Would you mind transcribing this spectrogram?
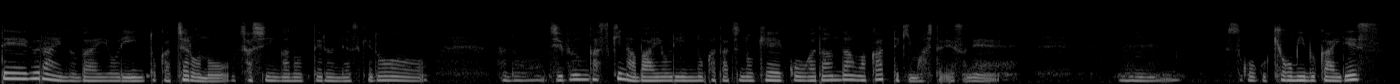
手ぐらいのバイオリンとかチェロの写真が載ってるんですけどあの自分が好きなバイオリンの形の傾向がだんだん分かってきましてですね。うん。すごく興味深いです。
